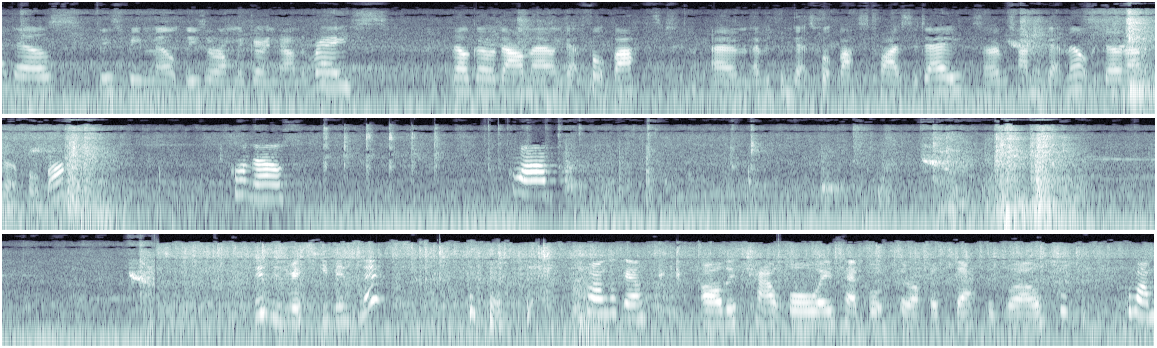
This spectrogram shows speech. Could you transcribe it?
Hi girls. These have been milked. These are on with going down the race. They'll go down there and get foot bathed. Um, everything gets foot bathed twice a day. So every time they get milk, they go down and get foot bathed. Come on girls. Come on. This is risky business. Come on, girl. Oh, this cow always headbutts her off a step as well. Come on,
